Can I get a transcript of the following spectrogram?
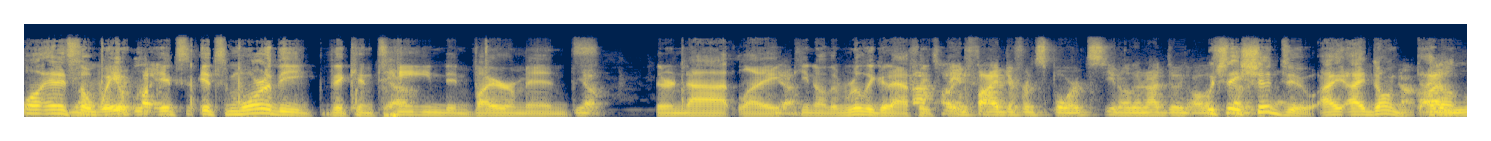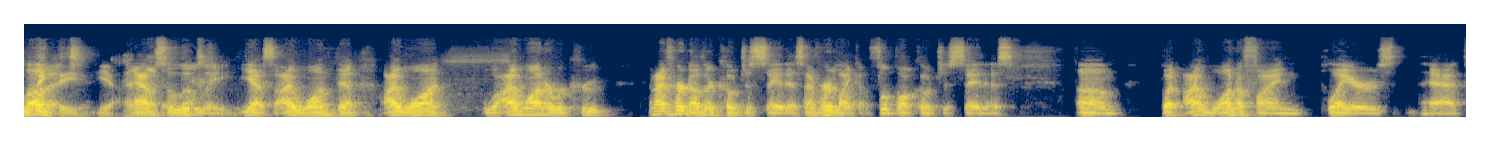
Well, and it's the know, you're weight. playing- It's it's more the the contained environment. Yep. They're not like Yeah. you know the really good athletes, playing five different sports. You know, they're not doing all. which Which they should do. I I don't No, I don't love think it. they yeah I love. Absolutely. Yes, I want them. I want. I want to recruit, and I've heard other coaches say this. I've heard like football coaches say this. Um, but I want to find players that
